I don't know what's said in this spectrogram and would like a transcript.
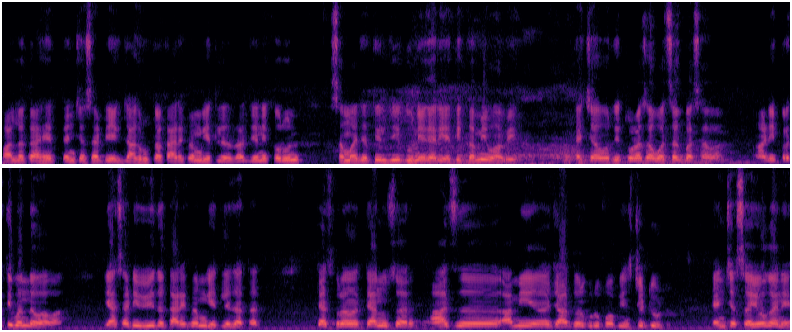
पालक आहेत त्यांच्यासाठी एक जागरूकता कार्यक्रम घेतले जातात. जेणेकरून समाजातील जी गुन्हेगारी आहे ती कमी व्हावी. त्याच्यावरती थोडासा वचक बसावा आणि प्रतिबंध व्हावा. यासाठी विविध कार्यक्रम घेतले जातात. त्याचप्र त्यानुसार आज आम्ही अ, जाधवर ग्रुप ऑफ इन्स्टिट्यूट यांच्या सहयोगाने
